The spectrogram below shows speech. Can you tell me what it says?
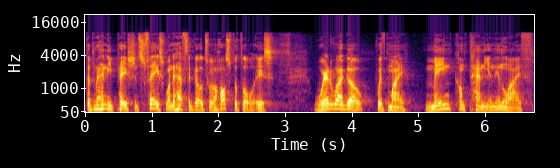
that many patients face when they have to go to a hospital is where do I go with my main companion in life?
